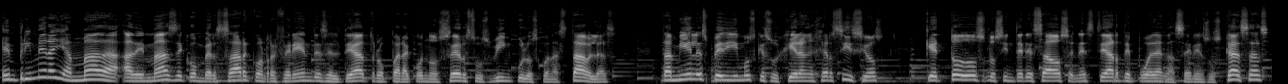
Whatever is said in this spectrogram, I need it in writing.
En primera llamada, además de conversar con referentes del teatro para conocer sus vínculos con las tablas, también les pedimos que sugieran ejercicios que todos los interesados en este arte puedan hacer en sus casas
